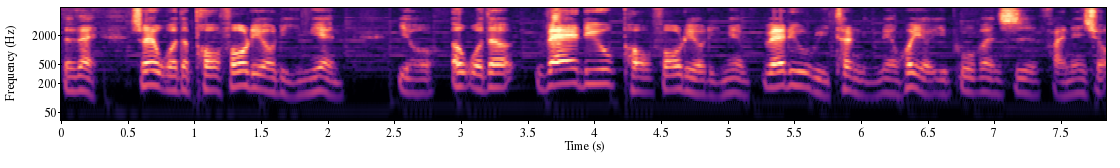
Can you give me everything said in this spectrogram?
对不对？所以我的 portfolio 里面。有呃，我的 value portfolio 里面，value return 里面会有一部分是 financial，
